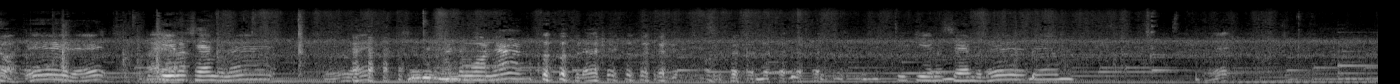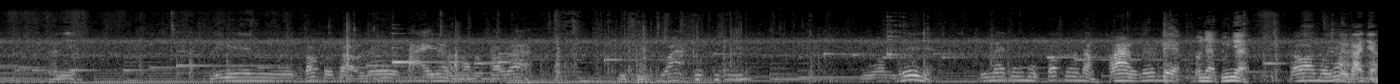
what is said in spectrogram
nữa Thế đấy. Kia nó xem rồi đấy Ừ, đấy Ăn nó ngon nhá Đấy kia nó xem rồi đấy Đấy Ăn đi đi tóc nó vào cho tay đó vòng sau ra bị xù quá ngon thế nhỉ hôm nay con buộc tóc nó đẳng hoàng cho nó đẹp Đâu nhà chú nhỉ? đâu ông mới nhá mười gái nhỉ? Ừ.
